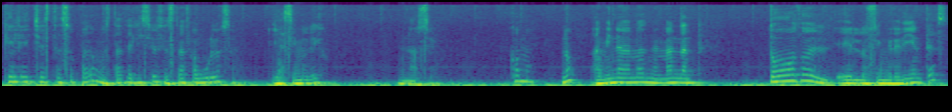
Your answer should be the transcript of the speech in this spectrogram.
¿qué le echa esta sopa de hongo? Está deliciosa, está fabulosa. Y así me lo dijo. No sé. ¿Cómo? No, a mí nada más me mandan todos los ingredientes,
